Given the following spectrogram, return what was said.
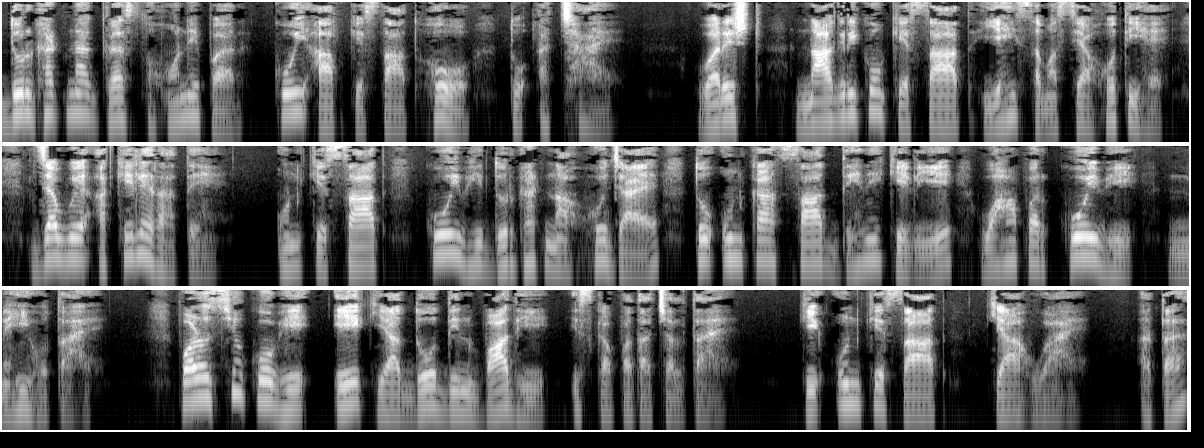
दुर्घटनाग्रस्त होने पर कोई आपके साथ हो तो अच्छा है। वरिष्ठ नागरिकों के साथ यही समस्या होती है। जब वे अकेले रहते हैं, उनके साथ कोई भी दुर्घटना हो जाए तो उनका साथ देने के लिए वहाँ पर कोई भी नहीं होता है। पड़ोसियों को भी एक या दो दिन बाद ही इसका पता चलता है कि उनके साथ क्या हुआ है। अतः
